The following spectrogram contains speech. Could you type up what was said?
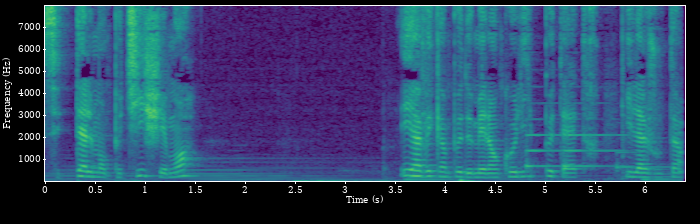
C'est tellement petit chez moi. Et avec un peu de mélancolie, peut-être, il ajouta.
